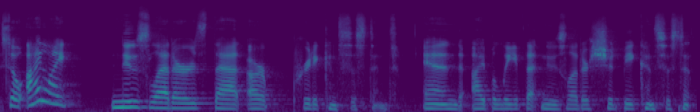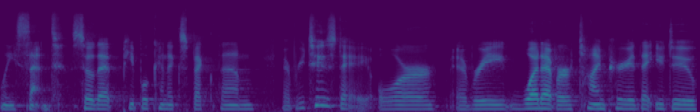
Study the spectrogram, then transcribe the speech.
So, I like newsletters that are pretty consistent. And I believe that newsletters should be consistently sent so that people can expect them every Tuesday or every whatever time period that you do.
